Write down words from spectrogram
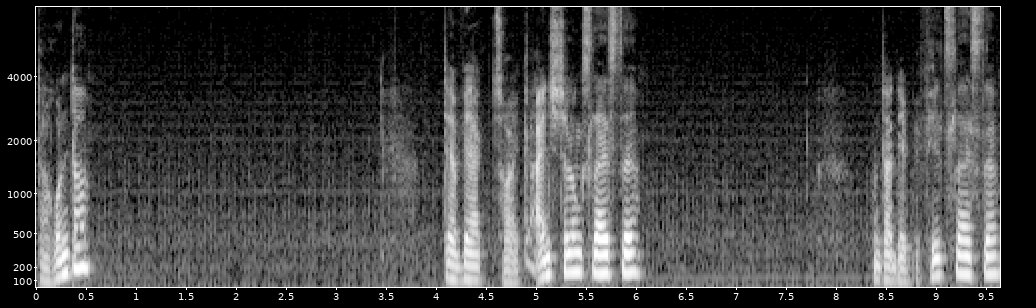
darunter, der Werkzeug-Einstellungsleiste, unter der Befehlsleiste,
